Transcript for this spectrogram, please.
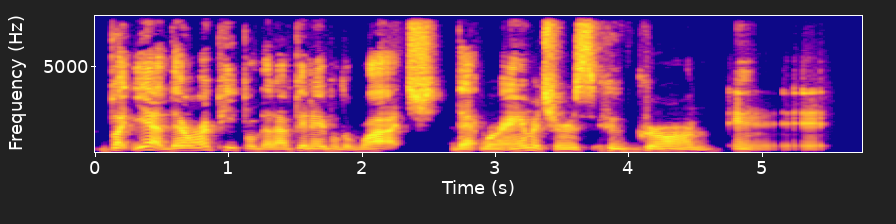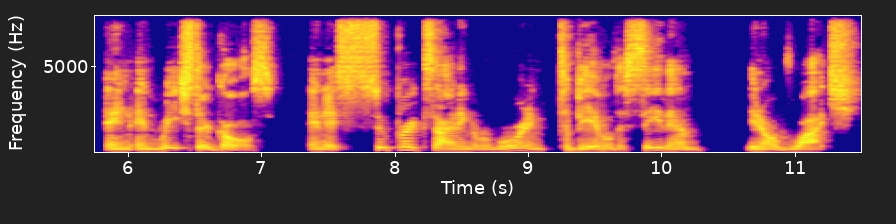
but yeah there are people that i've been able to watch that were amateurs who've grown and, and, and reached their goals and it's super exciting and rewarding to be able to see them you know watch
